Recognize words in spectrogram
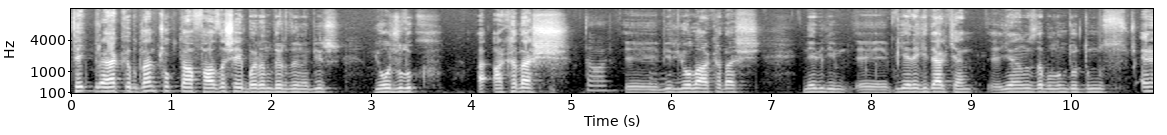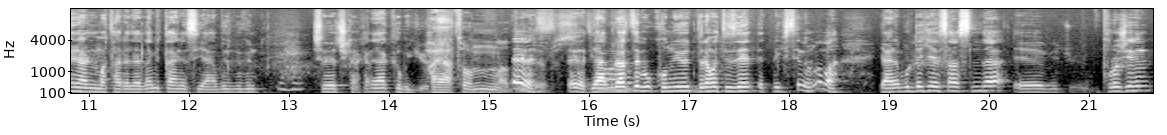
tek bir ayakkabıdan çok daha fazla şey barındırdığını bir yolculuk arkadaş Doğru. e, bir yola arkadaş ne bileyim e, bir yere giderken e, yanımızda bulundurduğumuz en önemli materyallerden bir tanesi yani biz bugün dışarıya çıkarken ayakkabı giyiyoruz. Hayatı onunla Evet, doluyoruz. evet. Yani biraz da bu konuyu dramatize etmek istemiyorum ama yani buradaki esasında e, projenin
